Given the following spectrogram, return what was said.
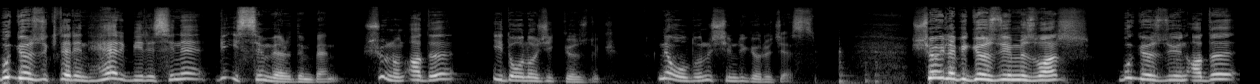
Bu gözlüklerin her birisine bir isim verdim ben. Şunun adı ideolojik gözlük. Ne olduğunu şimdi göreceğiz. Şöyle bir gözlüğümüz var. Bu gözlüğün adı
